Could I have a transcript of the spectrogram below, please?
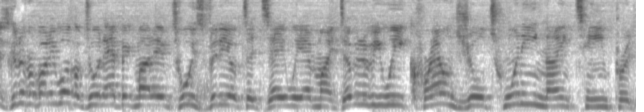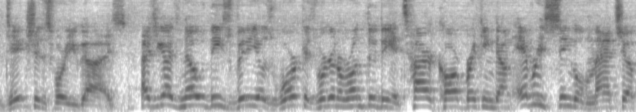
Is good everybody? Welcome to an Epic My Damn Toys video. Today we have my WWE Crown Jewel 2019 predictions for you guys. As you guys know, these videos work as we're going to run through the entire card, breaking down every single matchup,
